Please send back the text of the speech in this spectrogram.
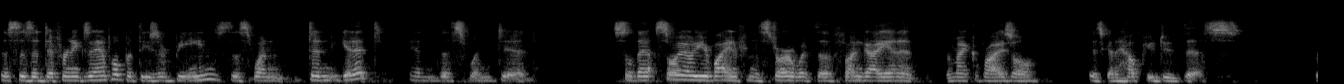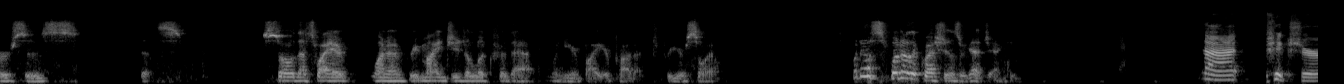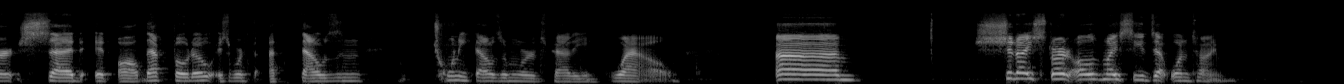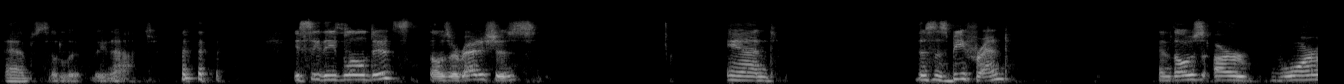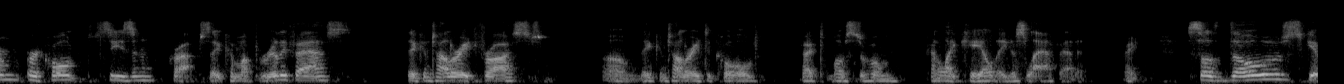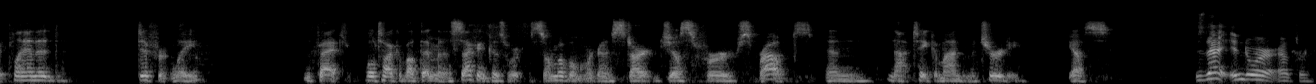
this is a different example, but these are beans. This one didn't get it, and this one did. So that soil you're buying from the store with the fungi in it, the mycorrhizal, is going to help you do this versus this. So that's why I want to remind you to look for that when you buy your product for your soil. What else? What other questions we got, Jackie? That picture said it all. That photo is worth a thousand, twenty thousand words, Patty. Wow. Um, should I start all of my seeds at one time? Absolutely not. You see these little dudes? Those are radishes. And this is befriend. And those are warm or cold season crops. They come up really fast. They can tolerate frost. Um, they can tolerate the cold. In fact, most of them, kind of like kale, they just laugh at it, right? So those get planted differently in fact, we'll talk about them in a second because some of them we're going to start just for sprouts and not take them on to maturity. Yes. Is that indoor or outdoor?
